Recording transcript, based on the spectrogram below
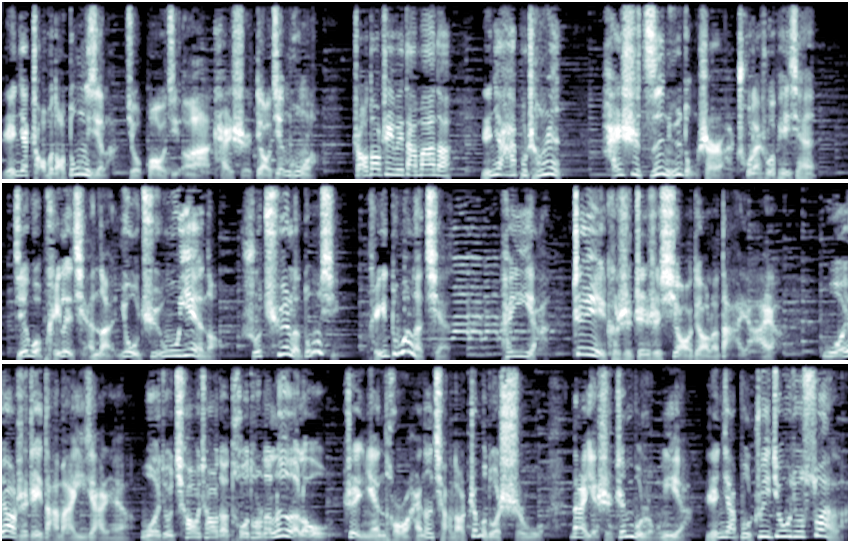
人家找不到东西了，就报警啊，开始调监控了。找到这位大妈呢，人家还不承认。还是子女懂事啊，出来说赔钱，结果赔了钱呢，又去物业闹，说缺了东西，赔多了钱。嘿呀，这可是真是笑掉了大牙呀！我要是这大妈一家人啊，我就悄悄的、偷偷的乐喽。这年头还能抢到这么多食物，那也是真不容易啊。人家不追究就算了，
